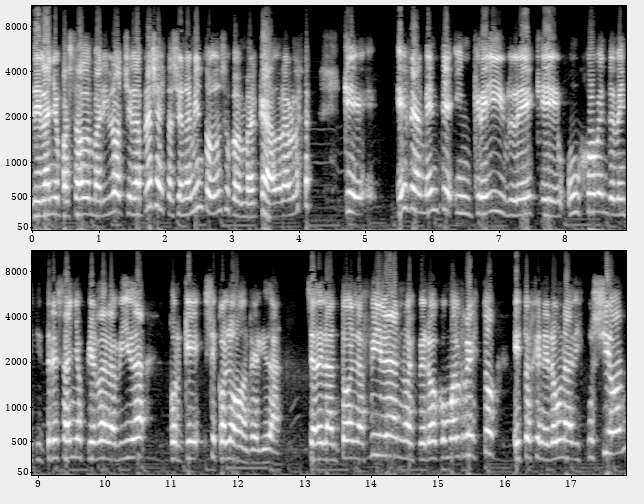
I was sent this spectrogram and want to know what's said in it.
del año pasado en Bariloche, en la playa de estacionamiento de un supermercado. La verdad que es realmente increíble que un joven de 23 años pierda la vida porque se coló en realidad. Se adelantó en la fila, no esperó como el resto, esto generó una discusión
